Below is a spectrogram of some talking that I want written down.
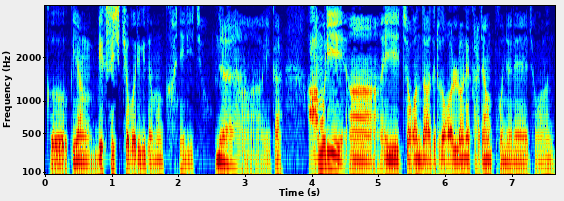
그 그냥 믹스시켜 버리게 되면 큰일이죠. 네. 어, 그러니까 아무리 어, 이 저건 다 하더라도 언론의 가장 본연의 저거는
